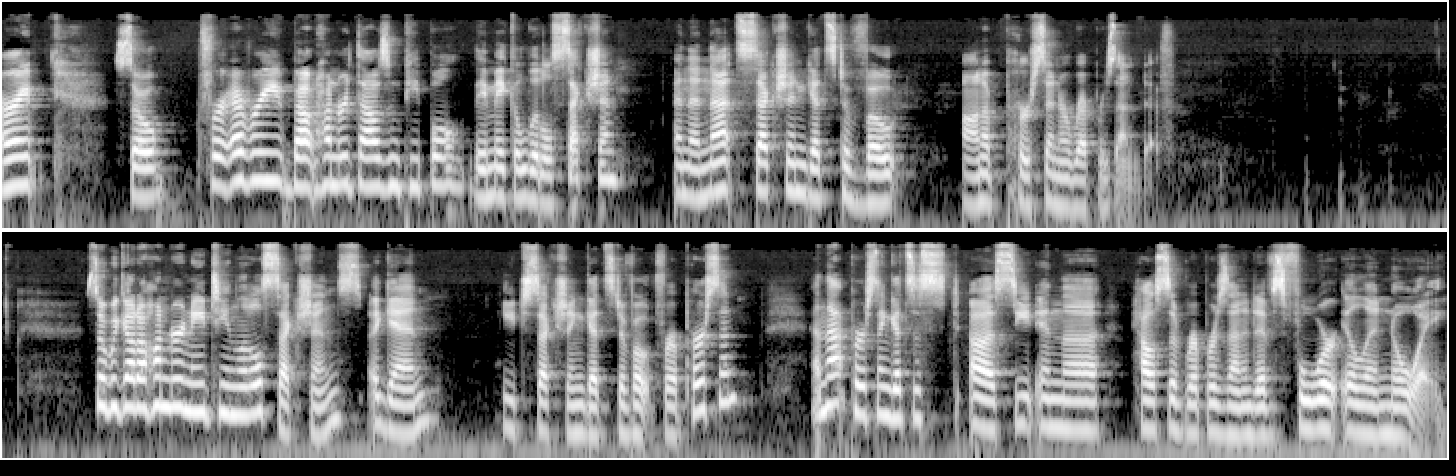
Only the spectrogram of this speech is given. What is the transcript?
All right. So for every about 100,000 people, they make a little section, and then that section gets to vote on a person or representative. So we got 118 little sections. Again, each section gets to vote for a person, and that person gets a, a seat in the House of Representatives for Illinois.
